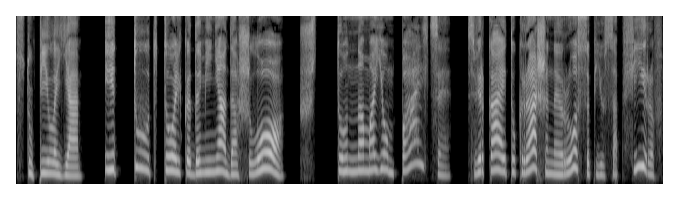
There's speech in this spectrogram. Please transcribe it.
ступила я. И тут только до меня дошло, что на моем пальце сверкает украшенное россыпью сапфиров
